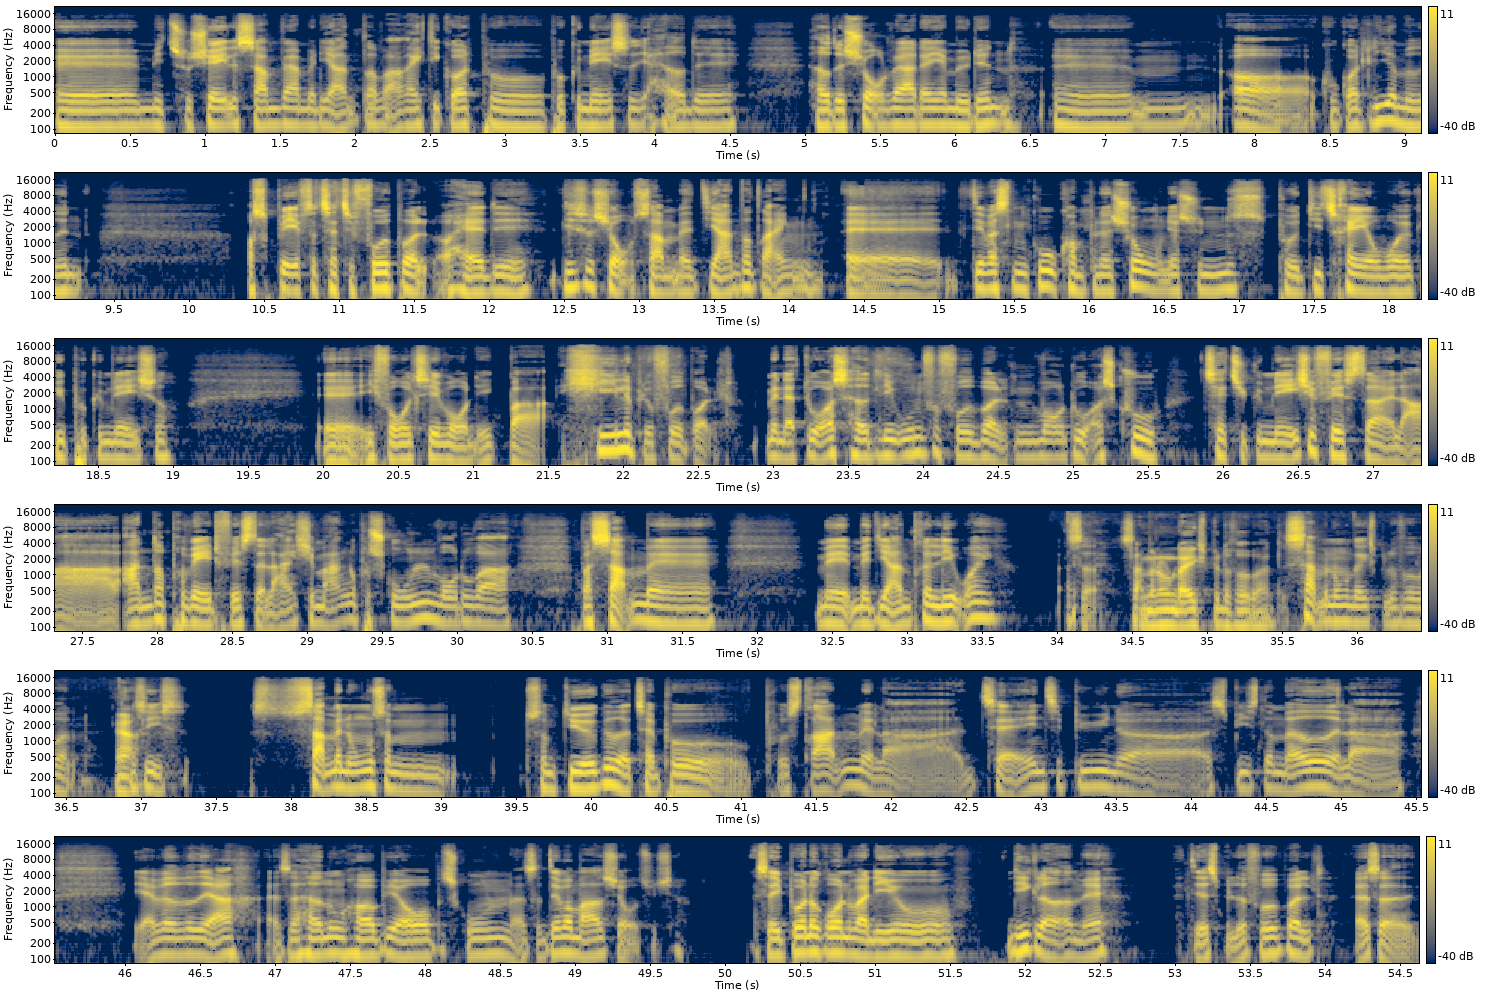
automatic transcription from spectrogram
Øh, mit sociale samvær med de andre var rigtig godt på, på gymnasiet. Jeg havde det, havde det sjovt hver dag, jeg mødte ind, øh, og kunne godt lide at møde ind. Og så bagefter tage til fodbold og have det lige så sjovt sammen med de andre drenge. Øh, det var sådan en god kombination, jeg synes, på de tre år, hvor jeg gik på gymnasiet. Øh, I forhold til, hvor det ikke bare hele blev fodbold, men at du også havde et liv uden for fodbolden, hvor du også kunne tage til gymnasiefester, eller andre privatfester, eller arrangementer på skolen, hvor du var, var sammen med, med, med de andre elever, ikke? Altså, sammen med nogen, der ikke spiller fodbold? Sammen med nogen, der ikke spiller fodbold, ja. præcis. Sammen med nogen, som, som dyrkede at tage på, på stranden, eller tage ind til byen og spise noget mad, eller ja, hvad ved jeg, altså havde nogle hobbyer over på skolen. Altså det var meget sjovt, synes jeg. Altså i bund og grund var de jo ligeglade med, at jeg spillede fodbold. Altså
